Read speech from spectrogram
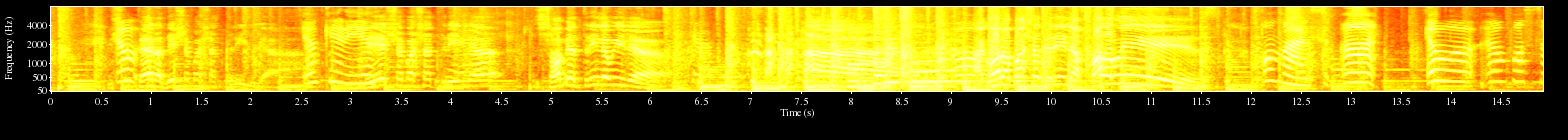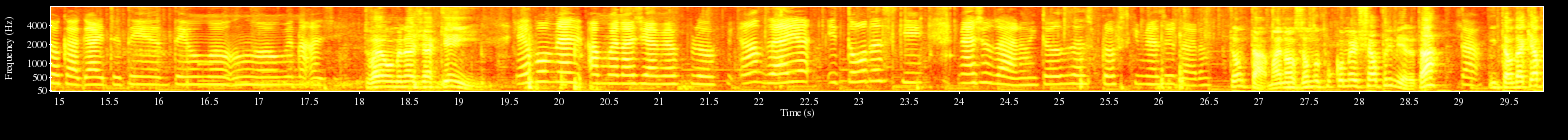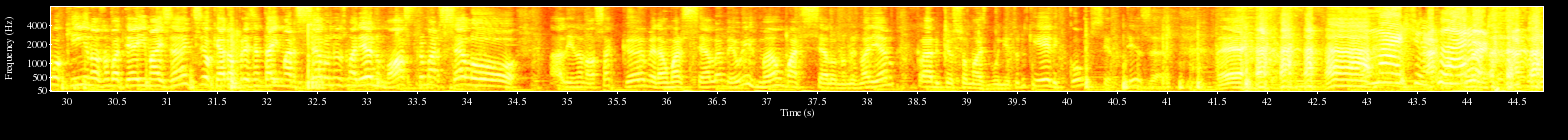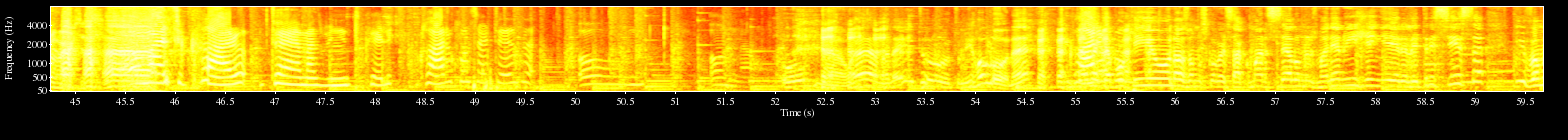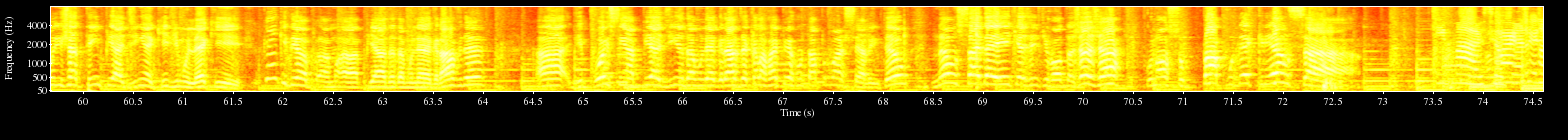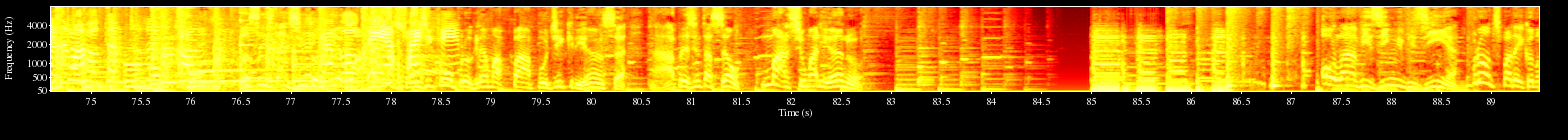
Eu, Espera, deixa baixar a trilha. eu queria. Deixa baixar a trilha. Sobe a trilha, William. Agora baixa a trilha. Fala, Luiz. Ô Márcio, ah, eu, eu posso tocar gaita? Tem, tem uma, uma homenagem. Tu vai homenagear quem? Eu vou me homenagear minha prof, Andréia, e todas que me ajudaram, e todas as profs que me ajudaram. Então tá, mas nós vamos pro comercial primeiro, tá? Tá. Então daqui a pouquinho nós vamos bater aí, mas antes eu quero apresentar aí Marcelo Nunes Mariano. Mostra o Marcelo ali na nossa câmera. O Marcelo é meu irmão, Marcelo Nunes Mariano. Claro que eu sou mais bonito do que ele, com certeza. É. Ô, Márcio, claro. há controvérsias. Ô, Márcio, claro. Tu é mais bonito que ele. Claro, com certeza. Ou. Ou não. Ou não, é, mas daí tu, tu me enrolou, né? Então Claro. daqui a pouquinho nós vamos conversar com o Marcelo Nunes Mariano, engenheiro eletricista, e vamos e já tem piadinha aqui de mulher que. Quem é que deu a, a- a piada da mulher grávida? Ah, depois tem a piadinha da mulher grávida que ela vai perguntar pro Marcelo. Então, não sai daí que a gente volta já já com o nosso papo de criança. E Márcio, eu quero fazer tá uma. voltando tudo às escolas. Você está em sintonia com ações faz e com o programa Papo de Criança. Na apresentação, Márcio Mariano. Olá, vizinho e vizinha. Prontos para economizar?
